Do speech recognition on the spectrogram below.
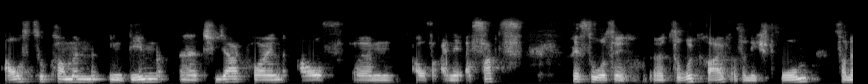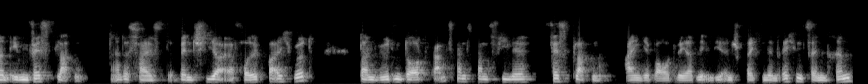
auszukommen, indem äh, Chia-Coin auf, ähm, auf eine Ersatzressource äh, zurückgreift, also nicht Strom, sondern eben Festplatten. Ja, das heißt, wenn Chia erfolgreich wird, dann würden dort ganz, ganz, ganz viele Festplatten eingebaut werden in die entsprechenden Rechenzentren.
